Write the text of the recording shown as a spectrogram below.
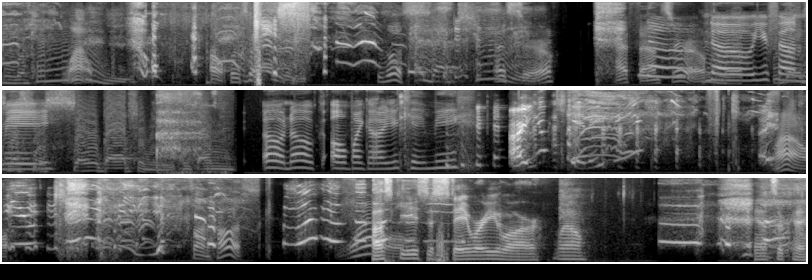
Look at Wow. me. Oh, who's this? Who's this? That's Zero. I found no, Zero. no, you You found guys me. so bad for me Oh no. Oh my god, are you kidding me? Are you kidding? me? Wow. It's on Husk. Wow. Huskies, just stay where you are. Well, yeah, it's okay.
